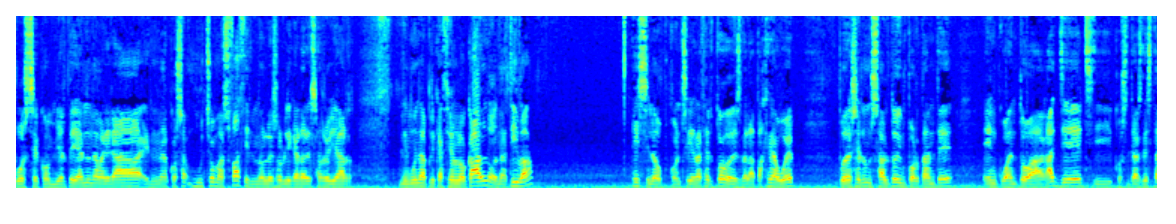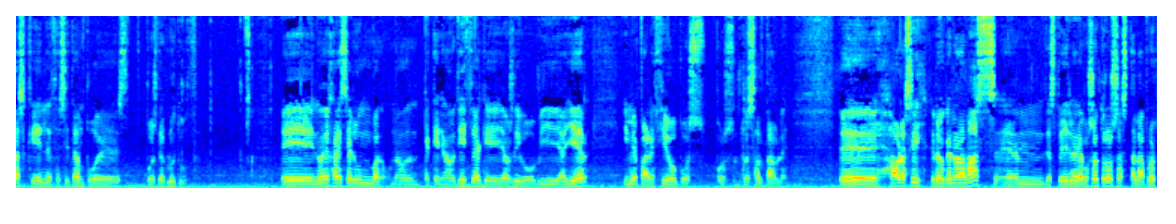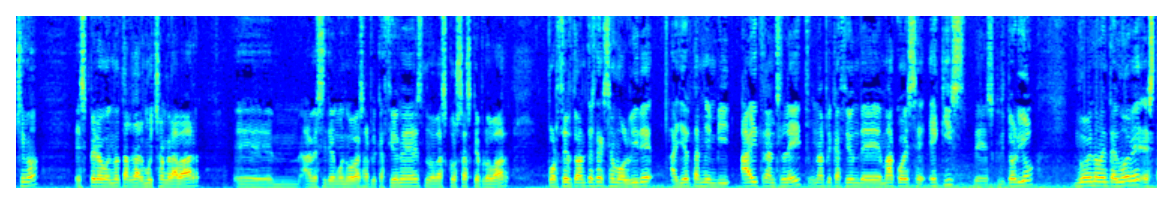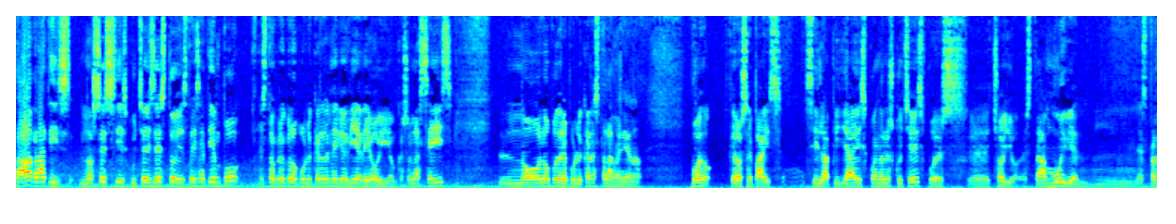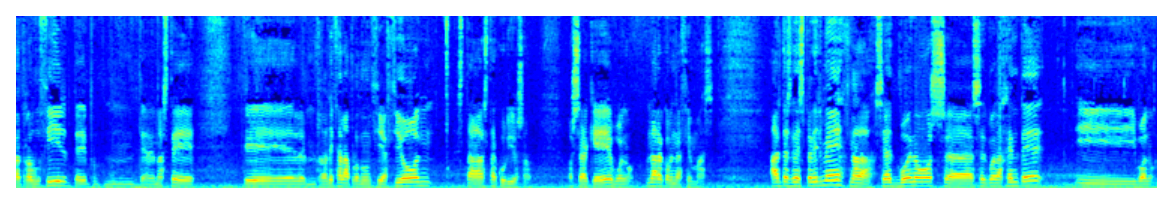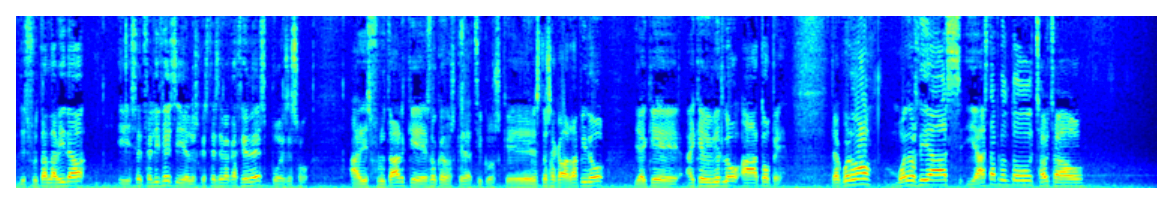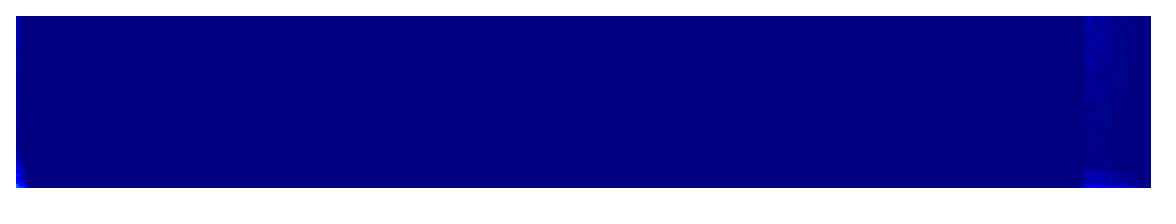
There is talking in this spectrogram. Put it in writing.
pues se convierte ya en una manera, en una cosa mucho más fácil. No les obligará a desarrollar ninguna aplicación local o nativa. Y si lo consiguen hacer todo desde la página web, puede ser un salto importante en cuanto a gadgets y cositas de estas que necesitan pues, pues de Bluetooth. Eh, no deja de ser una pequeña noticia que ya os digo, vi ayer y me pareció pues, pues resaltable. Eh, ahora sí, creo que nada más. Em, despedirme de vosotros hasta la próxima. Espero no tardar mucho en grabar. Em, a ver si tengo nuevas aplicaciones, nuevas cosas que probar. Por cierto, antes de que se me olvide, ayer también vi iTranslate, una aplicación de macOS X de escritorio. 9.99 estaba gratis. No sé si escucháis esto y estáis a tiempo. Esto creo que lo publicaré el mediodía de hoy, aunque son las 6 no lo podré publicar hasta la mañana. Bueno, que lo sepáis. Si la pilláis cuando lo escuchéis, pues eh, chollo. Está muy bien. Mm, es para traducir, además te, realiza la pronunciación. Está, está curiosa. O sea que, bueno, una recomendación más. Antes de despedirme, nada, sed buenos, eh, sed buena gente y bueno, disfrutad la vida y sed felices y a los que estéis de vacaciones, pues eso, a disfrutar, que es lo que nos queda, chicos. Que esto se acaba rápido y hay que, hay que vivirlo a tope. ¿De acuerdo? Buenos días y hasta pronto. Chao, chao.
